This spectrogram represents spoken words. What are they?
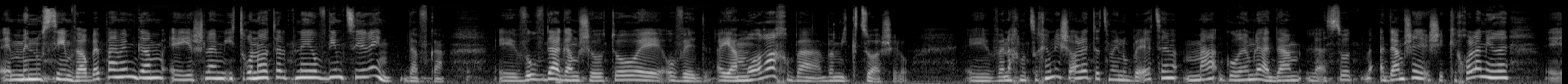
הם מנוסים, והרבה פעמים גם אה, יש להם יתרונות על פני עובדים צעירים דווקא. אה, ועובדה גם שאותו עובד היה מוערך במקצוע שלו. אה, ואנחנו צריכים לשאול את עצמנו בעצם מה גורם לאדם לעשות, אדם ש, שככל הנראה אה,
